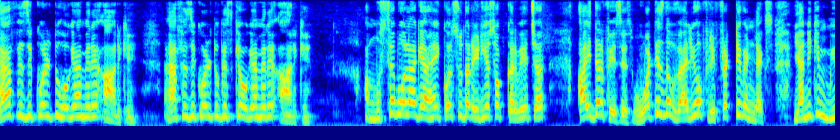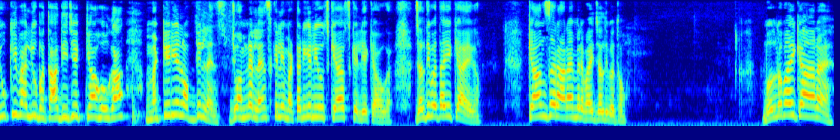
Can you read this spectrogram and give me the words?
एफ़ इज़ इक्वल टू हो गया मेरे आर के। एफ़ इज़ इक्वल टू किसके हो गया मेरे आर के। अब मुझसे बोला गया है equals to the radius of curvature either faces what is the value of reflective index यानी कि म्यू की वैल्यू बता दीजिए, क्या होगा? मटेरियल ऑफ़ द लेंस जो हमने लेंस के लिए मटेरियल यूज़ किया है उसके लिए क्या होगा? जल्दी बताइए, क्या आएगा? क्या आंसर आ रहा है मेरे भाई? जल्दी बताओ। बोल दो भाई, क्या आ रहा है?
